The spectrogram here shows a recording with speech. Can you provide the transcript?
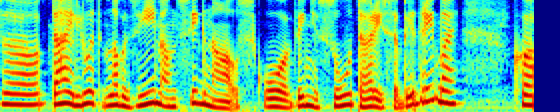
tā ir ļoti laba zīme un signāls, ko viņi sūta arī sabiedrībai ka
